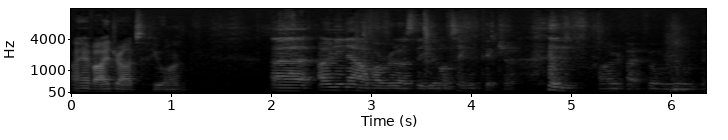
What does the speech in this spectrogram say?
I have eye drops if you want. Uh, only now have I realised that you're not taking a picture. I'm in fact filming all of this. Oh no!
